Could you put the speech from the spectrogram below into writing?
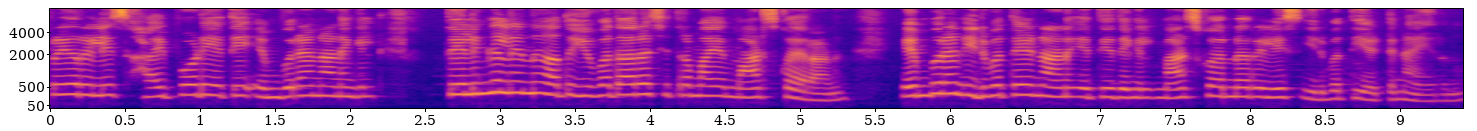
പ്രീ റിലീസ് ഹൈപ്പോടെ എത്തിയ എമ്പുരാനാണെങ്കിൽ തെലുങ്കിൽ നിന്ന് അത് യുവതാര ചിത്രമായ മാഡ് സ്ക്വയർ ആണ് എമ്പുരാൻ ഇരുപത്തേഴിനാണ് എത്തിയതെങ്കിൽ മാഡ് സ്ക്വയറിന്റെ റിലീസ് ഇരുപത്തിയെട്ടിനായിരുന്നു.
